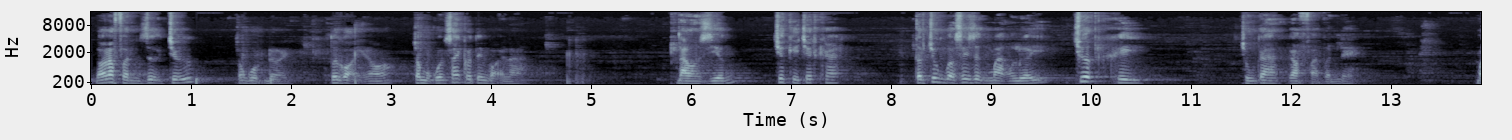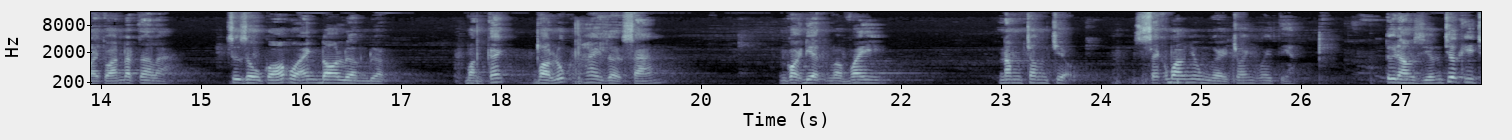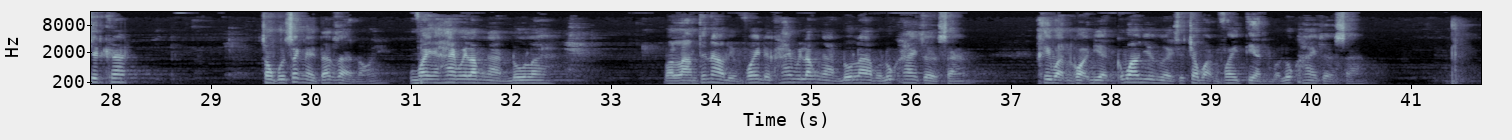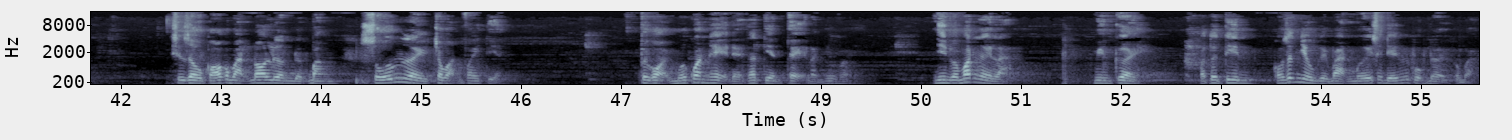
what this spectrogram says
Đó là phần dự trữ trong cuộc đời. Tôi gọi nó, trong một cuốn sách có tên gọi là đào giếng trước khi chết khát tập trung vào xây dựng mạng lưới trước khi chúng ta gặp phải vấn đề. Bài toán đặt ra là, sự giàu có của anh đo lường được bằng cách vào lúc 2 giờ sáng, gọi điện và vay 500 triệu, sẽ có bao nhiêu người cho anh vay tiền. Tự đào giếng trước khi chết khát trong cuốn sách này tác giả nói, vay 25.000 đô la và làm thế nào để vay được 25.000 đô la vào lúc 2 giờ sáng? Khi bạn gọi điện, có bao nhiêu người sẽ cho bạn vay tiền vào lúc 2 giờ sáng? Sự giàu có của bạn đo lường được bằng số người cho bạn vay tiền. Tôi gọi mối quan hệ để ra tiền tệ là như vậy. Nhìn vào mắt người lạ, mỉm cười, và tôi tin có rất nhiều người bạn mới sẽ đến với cuộc đời của bạn.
